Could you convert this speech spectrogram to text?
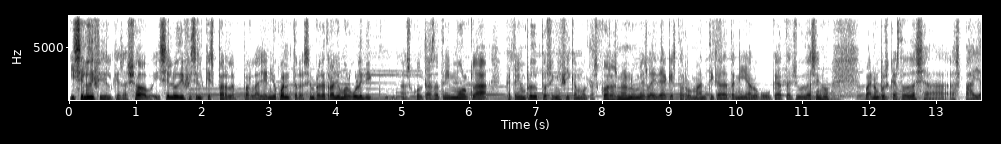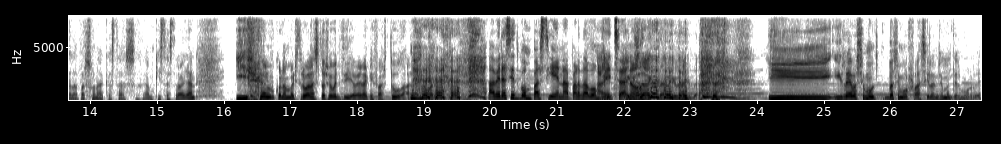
i sé lo difícil que és això, i sé lo difícil que és per, la- per la gent. Jo quan, sempre que treballo amb algú li dic, escolta, has de tenir molt clar que tenir un productor significa moltes coses, no és només la idea aquesta romàntica de tenir algú que t'ajuda, sinó bueno, pues que has de deixar espai a la persona que estàs, amb qui estàs treballant. I quan em vaig trobar en la situació vaig dir, a veure què fas tu ara, no? Perquè A veure si ets bon pacient, a part de bon metge, no? Exacte, exacte. I, i res, va ser, molt, va ser molt fàcil, ens hem entès molt bé.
